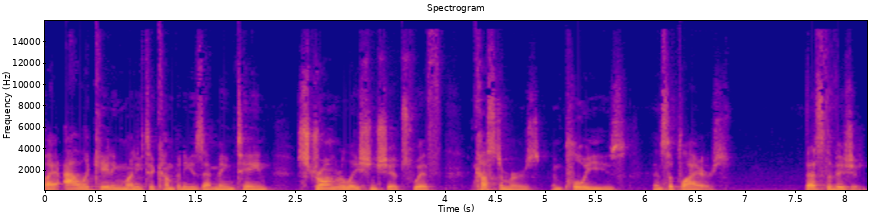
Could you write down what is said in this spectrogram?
by allocating money to companies that maintain strong relationships with customers, employees, and suppliers. That's the vision.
